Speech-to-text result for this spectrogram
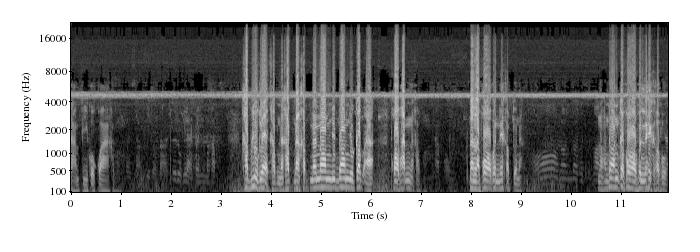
สามปีกว่าๆครับผมสามปีกว่าๆคือลูกแรกเป็นบ่ครับครับลูกแรกครับนะครับนะครับนอนนอนอยู่นอนอยู่กับอะพ่อพันธุ์นะครับ ครับผมนั่นแหละพ่อเพิ่นเด้ครับตัวน่ะอ๋อนอนนอนเป็นพ่อนอนนอนกับพ่อเพิ่นเลยครับผม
